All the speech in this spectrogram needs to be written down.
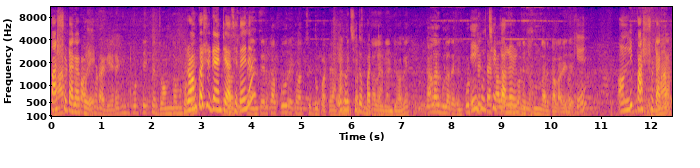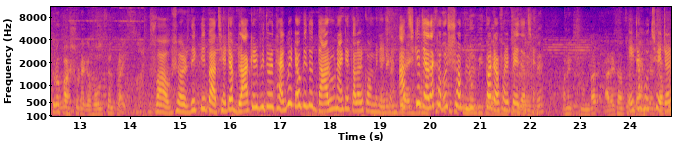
পাঁচশো টাকা করে। এটা কিন্তু প্রত্যেকটা জমজম রং কষের গ্যারান্টি আছে তাই না? কাপড় এটা হচ্ছে দোপাট্টা। এ হচ্ছে দোপাট্টা। কালার গ্যারান্টি হবে। কালারগুলো দেখেন প্রত্যেকটা কালার অনেক সুন্দর কালার এই যে। ওকে অনলি পাঁচশো টাকা। মাত্র 500 টাকা হোলসেল প্রাইস ওয়াও শর দেখতেই পাচ্ছে। এটা ব্ল্যাকের ভিতরে থাকবে এটাও কিন্তু দারুণ একটা কালার কম্বিনেশন আজকে যা দেখাবো সব লুটপাট অফারে পেয়ে যাচ্ছেন। অনেক সুন্দর আর এটা হচ্ছে এটা হচ্ছে এটার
